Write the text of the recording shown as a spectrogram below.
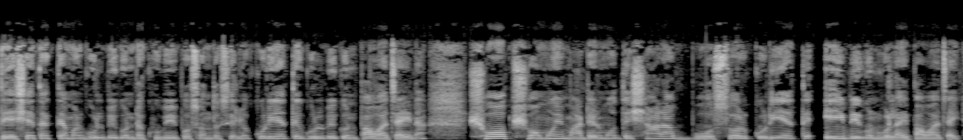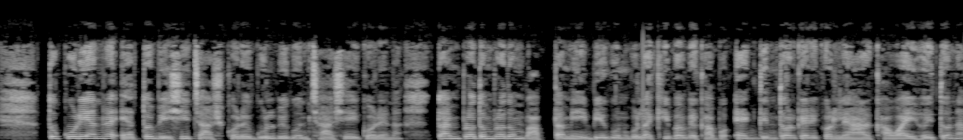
দেশে থাকতে আমার গুল বেগুনটা খুবই পছন্দ ছিল। কোরিয়াতে গুল বেগুন পাওয়া যায় না। সব সময় মাঠের মধ্যে সারা বছর কোরিয়াতে এই বেগুনগুলাই পাওয়া যায়। তো কোরিয়ানরা এত বেশি চাষ করে, গুল বেগুন চাষেই করে না। তো আমি প্রথম প্রথম ভাবতাম, এই বেগুনগুলা কীভাবে খাব? একদিন তরকারি করলে আর খাওয়াই হইতো না।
